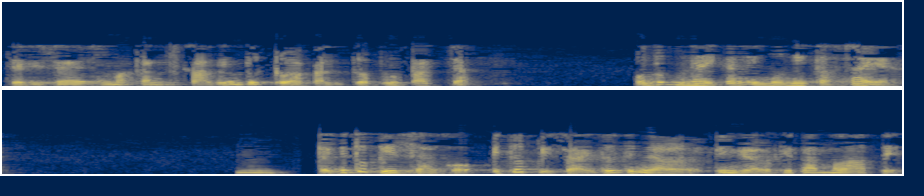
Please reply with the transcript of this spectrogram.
Jadi saya makan sekali untuk dua kali 24 jam. Untuk menaikkan imunitas saya. Hmm. Dan itu bisa kok, itu bisa, itu tinggal tinggal kita melatih.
